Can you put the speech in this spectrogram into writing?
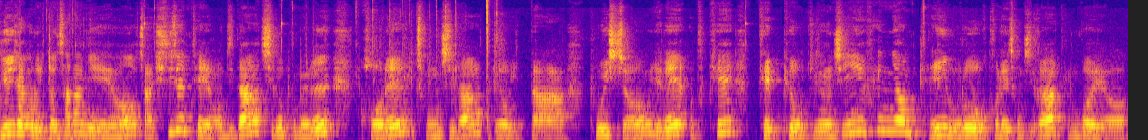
부회장으로 있던 사람이에요. 자, 휴센테 어디다? 지금 보면은 거래 정지가 되어 있다. 보이시죠? 얘네 어떻게 대표, 경영진, 횡령 배임으로 거래 정지가 된 거예요.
